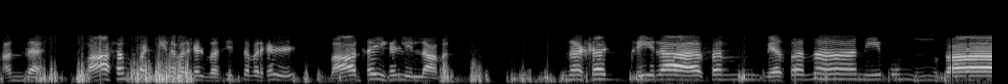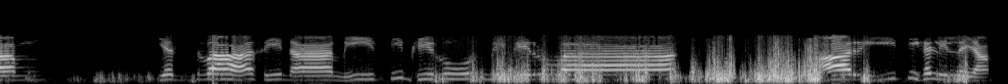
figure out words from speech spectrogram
அந்த வாசம் பண்ணினவர்கள் வசித்தவர்கள் பாதைகள் இல்லாமல். நஷட்பிராசன் வியசனானி பும்சாம். யத்வாசினாமீதிபிரூர்மிபிர்வா ஆறு ஈத்திகள் இல்லையாம்.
